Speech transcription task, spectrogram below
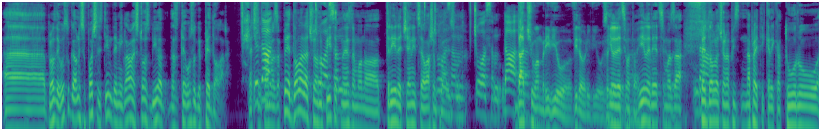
Uh, prodaju usluge, oni su počeli s tim da im je glavni štos bio da za te usluge 5 dolara. Znači, Jo, da. ono, za 5 dolara ću vam napisati, sam. ne znam, ono, tri rečenice o vašem Čula proizvodu. sam, čula sam. Da, Daću vam review, video review. Za Ili recimo to, ili recimo za 5 Da. dolara ću vam napis- napraviti karikaturu uh,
